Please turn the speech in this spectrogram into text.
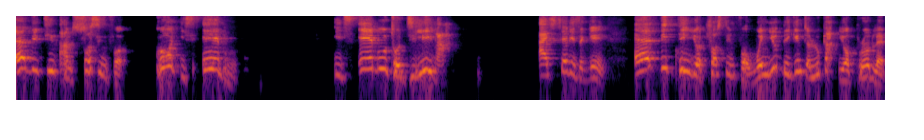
everything I'm sourcing for, God is able. It's able to deliver. I say this again. Everything you're trusting for, when you begin to look at your problem,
